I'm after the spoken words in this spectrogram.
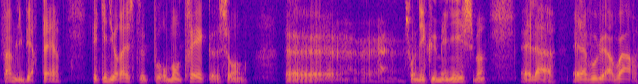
femme libertaire, et qui, du reste, pour montrer que son euh, son écuménisme, elle a, elle a voulu avoir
